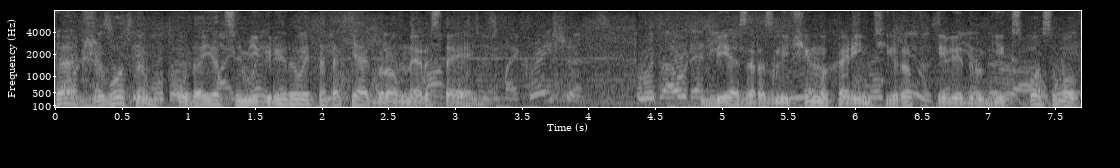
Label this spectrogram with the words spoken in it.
Как животным удается мигрировать на такие огромные расстояния? Без различимых ориентиров или других способов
